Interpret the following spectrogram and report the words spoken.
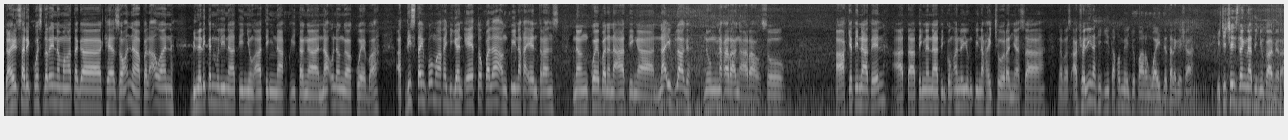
Dahil sa request na rin ng mga taga Quezon na Palawan, binalikan muli natin yung ating nakikitang uh, naunang uh, kuweba. At this time po mga kaibigan, ito pala ang pinaka-entrance ng kuweba na na ating uh, na-vlog nung nakaraang araw. So, aakyatin natin at uh, tingnan natin kung ano yung pinaka-hitsura niya sa labas. Actually, nakikita ko medyo parang wide na talaga siya. I-change lang natin yung camera.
